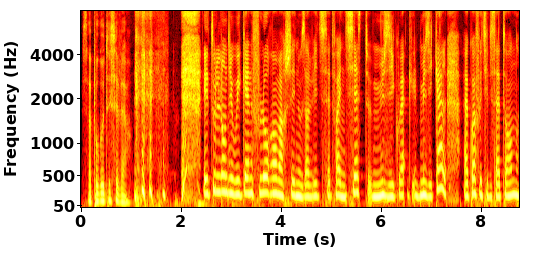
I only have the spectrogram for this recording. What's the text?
ça pogotait sévère. Et tout le long du week-end, Florent Marché nous invite cette fois à une sieste musique- ouais, musicale. À quoi faut-il s'attendre?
